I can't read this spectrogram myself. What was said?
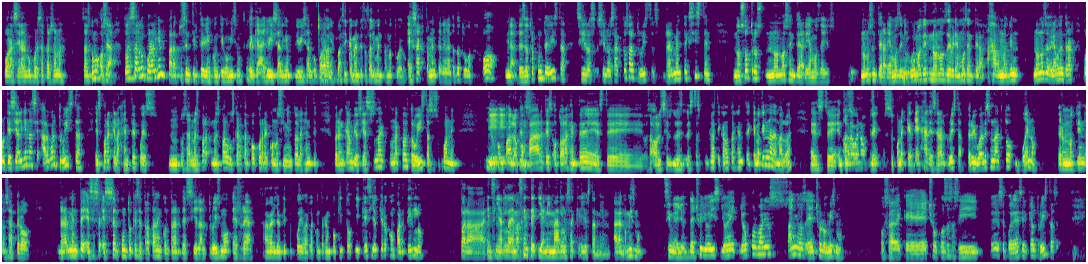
por hacer algo por esa persona. ¿Sabes cómo? O sea, tú haces algo por alguien para tú sentirte bien contigo mismo. De que, ah, yo hice, alguien, yo hice algo por alguien. Básicamente estás alimentando tu ego. Exactamente, alimentando tu ego. O, mira, desde otro punto de vista, si los, si los actos altruistas realmente existen, nosotros no nos enteraríamos de ellos. No nos enteraríamos de ninguno. O más bien, no nos deberíamos enterar. Ajá, más bien, no nos deberíamos enterar. Porque si alguien hace algo altruista, es para que la gente, pues, o sea, no es, para, no es para buscar tampoco reconocimiento de la gente. Pero en cambio, si haces un, un acto altruista, se supone, y, lo compartes, o toda la gente, este, o sea, o le, estás platicando a otra gente, que no tiene nada de malo, ¿eh? Este, entonces, bueno, se supone que deja de ser altruista, pero igual es un acto bueno, pero no tiene, o sea, pero realmente ese, ese es el punto que se trata de encontrar, de si el altruismo es real. A ver, yo aquí te puedo llevar la contraria un poquito, y que si yo quiero compartirlo para enseñarle a la demás gente y animarlos a que ellos también hagan lo mismo. Sí, mira, yo, de hecho, yo, yo, yo por varios años he hecho lo mismo o sea, de que he hecho cosas así, eh, se podría decir que altruistas.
